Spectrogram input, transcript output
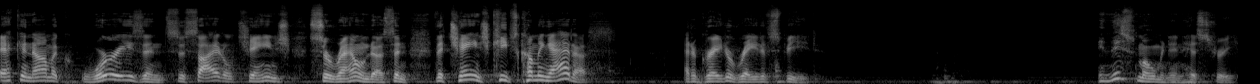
Economic worries and societal change surround us, and the change keeps coming at us at a greater rate of speed in this moment in history,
